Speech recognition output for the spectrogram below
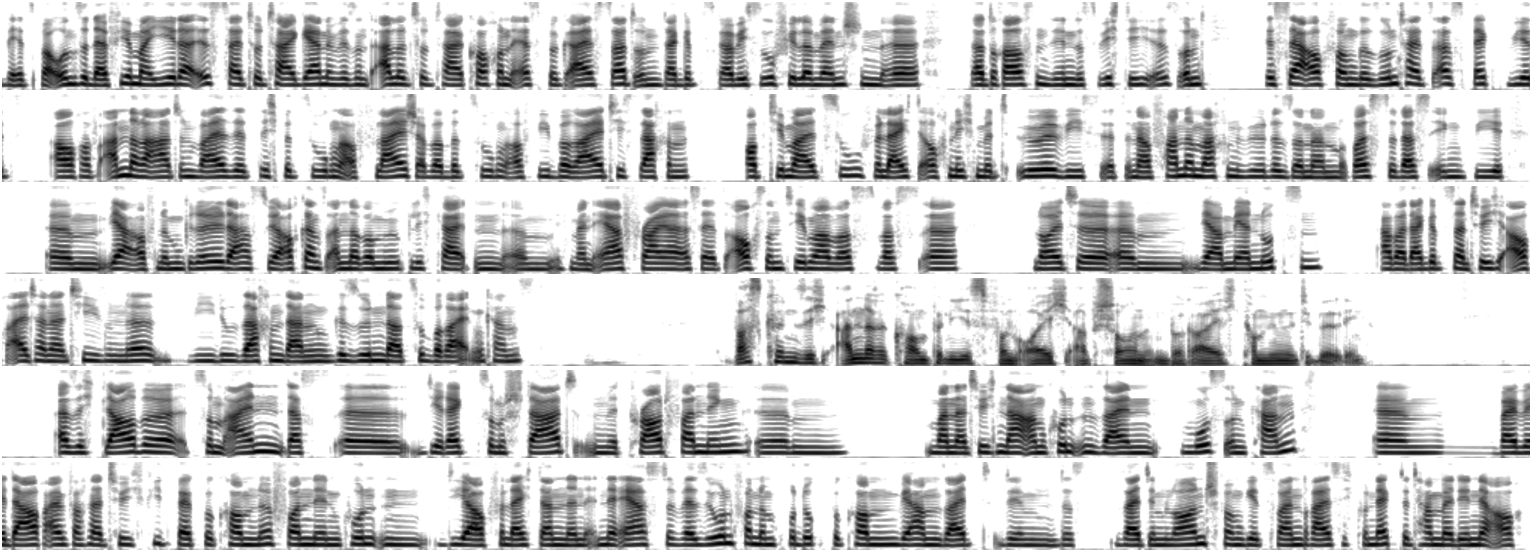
jetzt bei uns in der Firma, jeder isst halt total gerne. Wir sind alle total koch- und essbegeistert und da gibt es, glaube ich, so viele Menschen äh, da draußen, denen das wichtig ist. Und ist ja auch vom Gesundheitsaspekt, wird es auch auf andere Art und Weise, jetzt nicht bezogen auf Fleisch, aber bezogen auf, wie bereite ich Sachen optimal zu. Vielleicht auch nicht mit Öl, wie ich es jetzt in der Pfanne machen würde, sondern röste das irgendwie ähm, ja, auf einem Grill, da hast du ja auch ganz andere Möglichkeiten. Ähm, ich meine, Airfryer ist ja jetzt auch so ein Thema, was, was äh, Leute ähm, ja mehr nutzen. Aber da gibt es natürlich auch Alternativen, ne, wie du Sachen dann gesünder zubereiten kannst. Was können sich andere Companies von euch abschauen im Bereich Community Building? Also ich glaube zum einen, dass äh, direkt zum Start mit Crowdfunding ähm, man natürlich nah am Kunden sein muss und kann. Ähm, weil wir da auch einfach natürlich Feedback bekommen ne, von den Kunden, die auch vielleicht dann eine, eine, erste Version von einem Produkt bekommen. Wir haben seit dem, das, seit dem Launch vom G32 Connected haben wir den ja auch,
